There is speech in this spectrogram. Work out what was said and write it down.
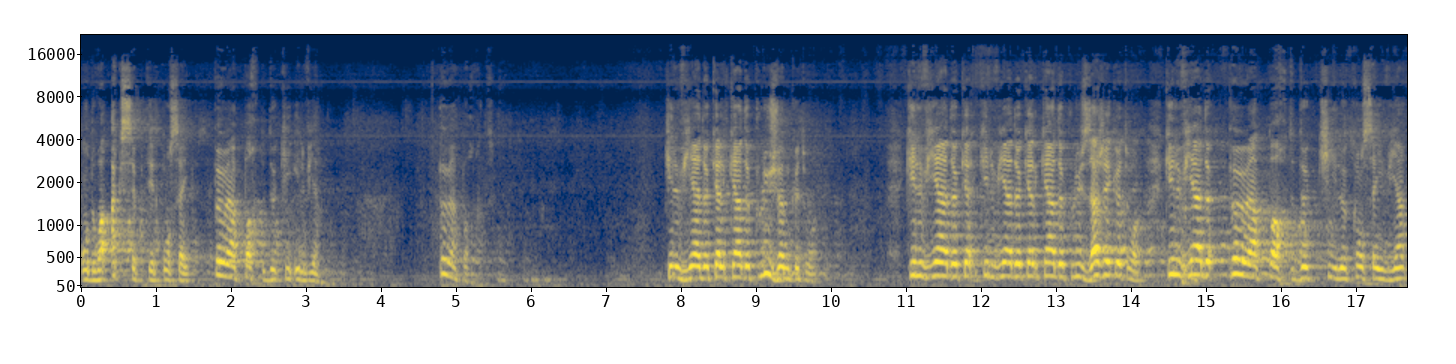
on doit accepter le conseil, peu importe de qui il vient. Peu importe. Qu'il vient de quelqu'un de plus jeune que toi, qu'il vient de, qu'il vient de quelqu'un de plus âgé que toi, qu'il vient de... Peu importe de qui le conseil vient,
